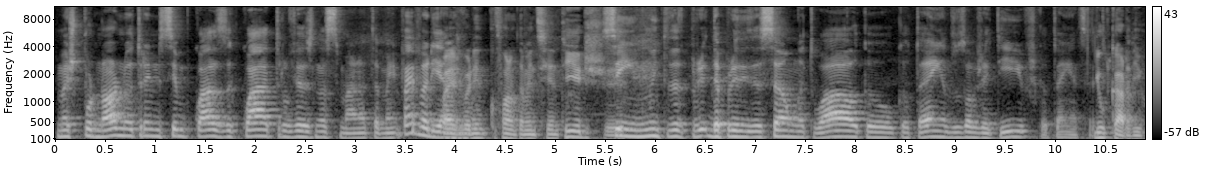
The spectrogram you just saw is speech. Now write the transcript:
mas por norma eu treino sempre quase 4 vezes na semana também. Vai variando. Vais variando conforme também te sentires. Sim, muito da, da periodização atual que eu, que eu tenho, dos objetivos que eu tenho, etc. E o cardio?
